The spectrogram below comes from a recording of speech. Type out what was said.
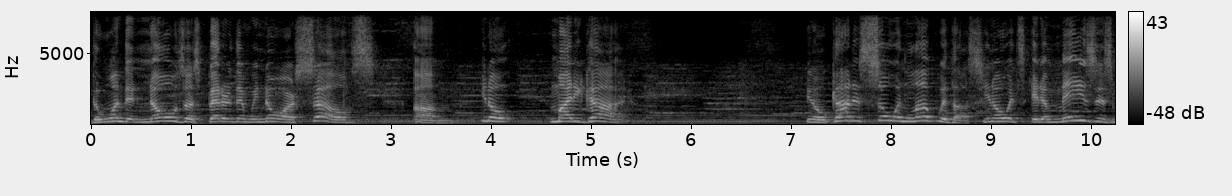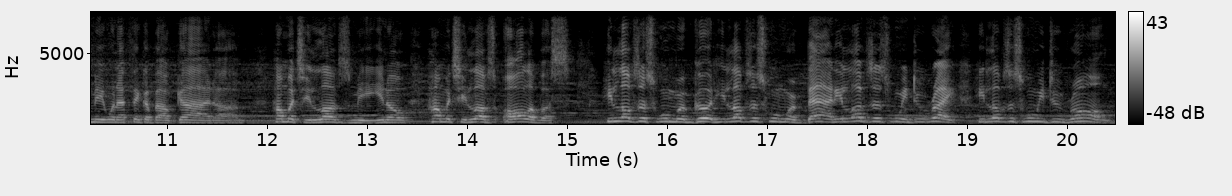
the one that knows us better than we know ourselves. Um, you know, mighty God. You know, God is so in love with us. You know, it's it amazes me when I think about God, um, how much He loves me. You know, how much He loves all of us. He loves us when we're good. He loves us when we're bad. He loves us when we do right. He loves us when we do wrong.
